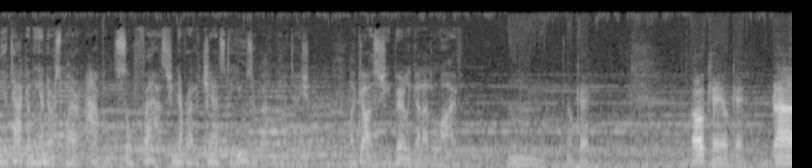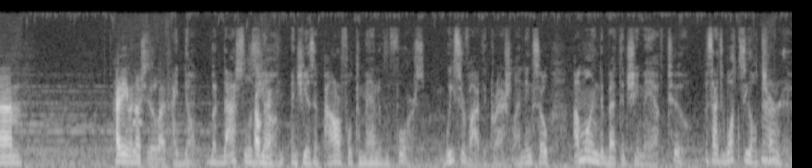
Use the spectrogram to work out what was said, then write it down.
The attack on the Endar Spire happened so fast, she never had a chance to use her battle meditation. Like us, she barely got out alive. Hmm, okay. Okay, okay. Um. How do you even know she's alive? I don't, but Bastila's Okay. young, and she has a powerful command of the Force. We survived the crash landing, so I'm willing to bet that she may have too. Besides, what's the alternative?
